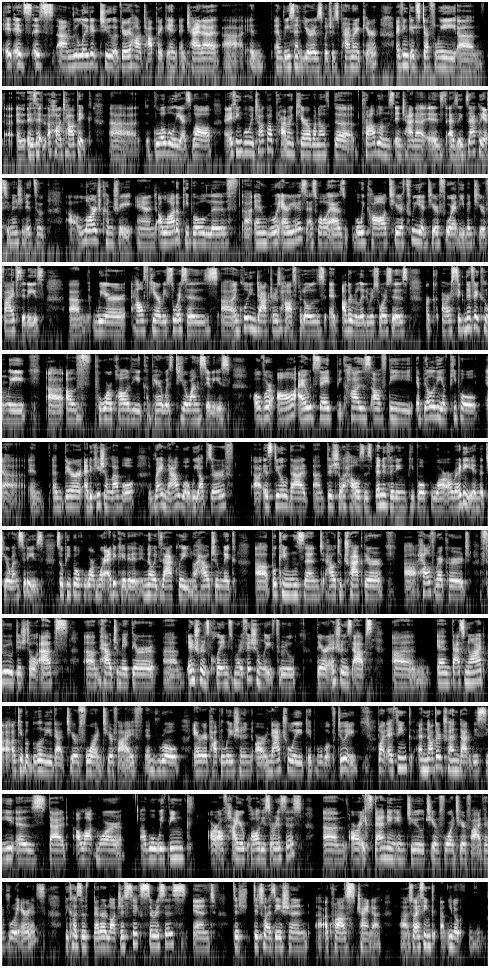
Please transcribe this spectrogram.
it, it's it's um, related to a very hot topic in in China uh, in in recent years, which is primary care. I think it's definitely um, a, a hot topic uh, globally as well. I think when we talk about primary care, one of the problems in China is, as exactly as you mentioned, it's a, a large country and a lot of people live uh, in rural areas as well as what we call tier three and tier four and even tier five cities um, where healthcare resources, uh, including doctors, hospitals, and other related resources, are, are significantly uh, of poor quality compared with tier one cities. Overall, I would say because of the ability of people uh, and and their education level, right now what we observe uh, is still that um, digital health is benefiting people who are already in the tier one cities. So people who are more educated and know exactly, you know, how to make uh, bookings and how to track their uh, health record through digital apps, um, how to make their um, insurance claims more efficiently through their insurance apps. Um, and that's not a capability that tier four and tier five and rural area population are naturally capable of doing. But I think another trend that we see is that a lot more uh, what we think are of higher quality services um, are expanding into tier four, and tier five, and rural areas because of better logistics services and digitalization uh, across China. Uh, so I think, uh, you know,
